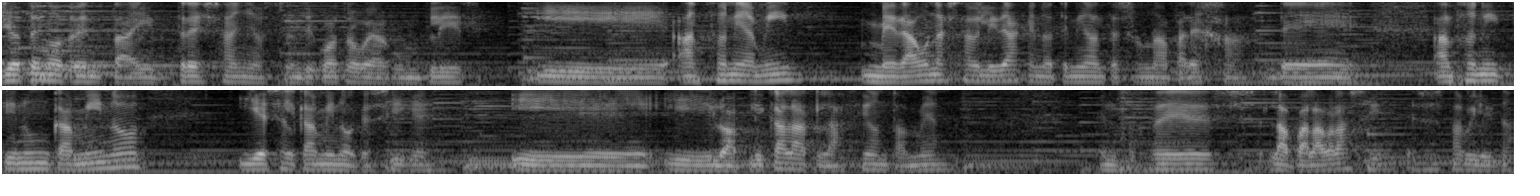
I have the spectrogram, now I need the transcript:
Yo tengo 33 años, 34 voy a cumplir, y Anthony a mí me da una estabilidad que no tenía antes en una pareja. De Anthony tiene un camino y es el camino que sigue, y, y lo aplica a la relación también. Entonces, la palabra sí, es estabilidad.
